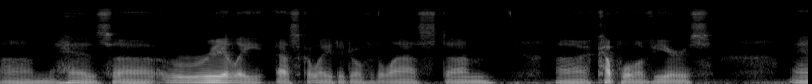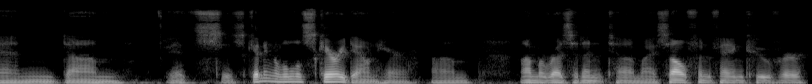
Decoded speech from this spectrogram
um, has uh, really escalated over the last um, uh, couple of years, and um, it's it's getting a little scary down here. Um, I'm a resident uh, myself in Vancouver.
